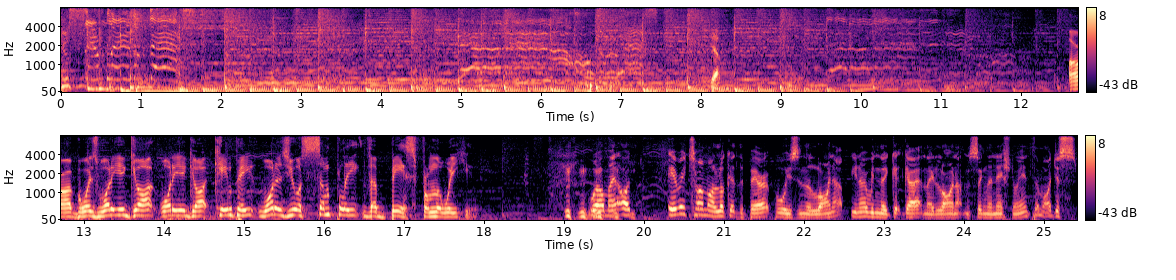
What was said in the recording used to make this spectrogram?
You're simply the best. Better than all the rest. Yep. All right, boys, what do you got? What do you got? Kempy, what is your simply the best from the weekend? well, mate, I, every time I look at the Barrett boys in the lineup, you know, when they go out and they line up and sing the national anthem, I just,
